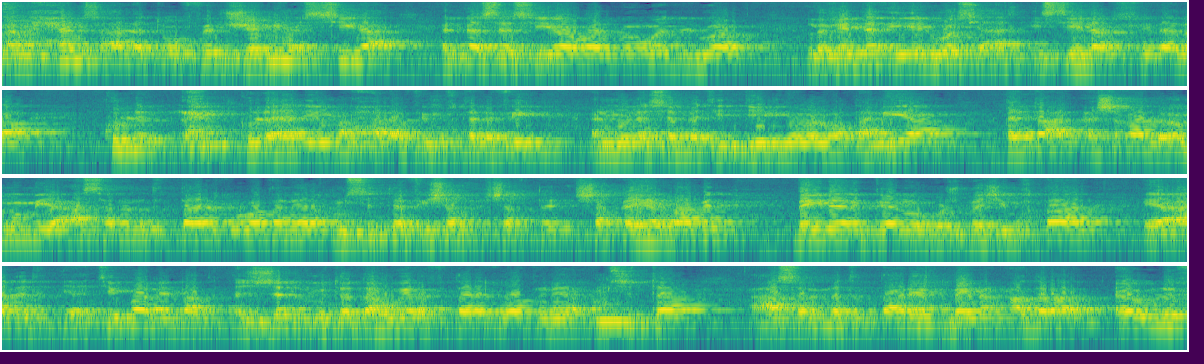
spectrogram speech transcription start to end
الحرص على توفير جميع السلع الأساسية والمواد الغذائية الواسعة الاستهلاك خلال كل كل هذه المرحلة في مختلف المناسبات الدينية والوطنية. قطاع الأشغال العمومية عصرا الطريق الوطني رقم 6 في شق شق شقه الرابط. بين ركان وبرج باجي مختار إعادة الاعتبار لبعض الأجزاء المتدهورة في الطريق الوطني رقم 6 عصرنة الطريق بين أضرار أولف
